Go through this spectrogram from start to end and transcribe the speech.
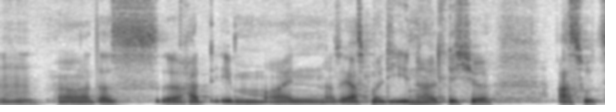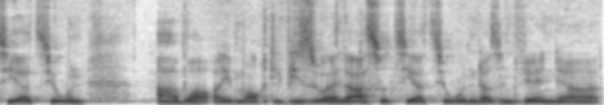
Mhm. Ja, das hat eben einen, also erstmal die inhaltliche Assoziation, aber eben auch die visuelle Assoziation. Da sind wir in der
